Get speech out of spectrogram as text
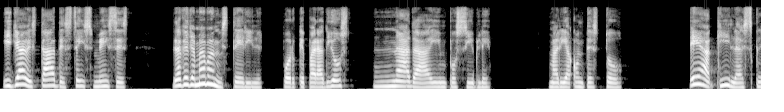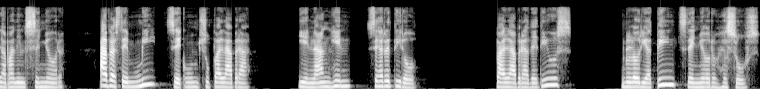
y ya está de seis meses, la que llamaban estéril, porque para Dios nada hay imposible. María contestó, He aquí la esclava del Señor, hágase en mí según su palabra. Y el ángel se retiró. Palabra de Dios, gloria a ti, Señor Jesús.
